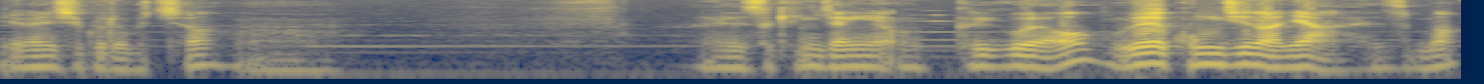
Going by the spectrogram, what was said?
이런 식으로 그쵸 어. 그래서 굉장히 어, 그리고요 왜 공진화냐 그래서 뭐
